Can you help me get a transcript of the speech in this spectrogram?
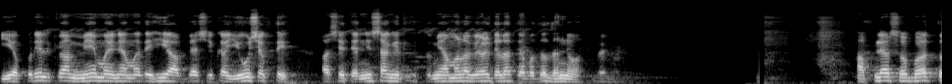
एप्रिल किंवा मे महिन्यामध्ये ही अभ्यासिका येऊ शकते असे त्यांनी सांगितले. तुम्ही आम्हाला वेळ दिला त्याबद्दल धन्यवाद. आपल्यासोबत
